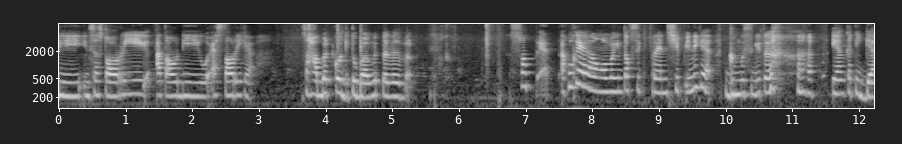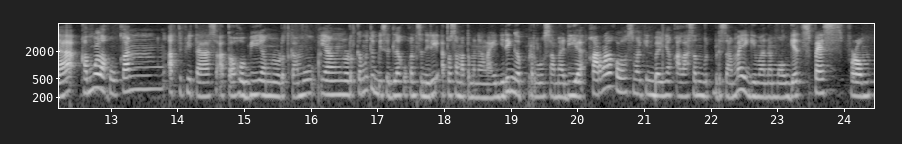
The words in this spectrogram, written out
di insta story atau di WS story kayak sahabat kok gitu banget so bad aku kayak ngomongin toxic friendship ini kayak gemes gitu. Yang ketiga kamu lakukan aktivitas atau hobi yang menurut kamu yang menurut kamu itu bisa dilakukan sendiri atau sama teman yang lain. Jadi nggak perlu sama dia. Karena kalau semakin banyak alasan buat bersama ya gimana mau get space from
